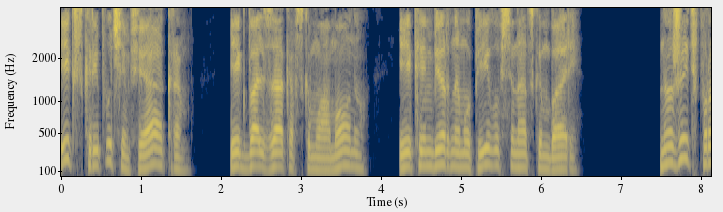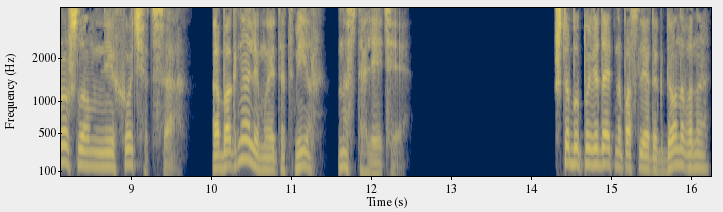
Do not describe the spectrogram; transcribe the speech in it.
и к скрипучим фиакрам, и к бальзаковскому ОМОНу, и к имбирному пиву в сенатском баре. Но жить в прошлом не хочется. Обогнали мы этот мир на столетие. Чтобы повидать напоследок Донована,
